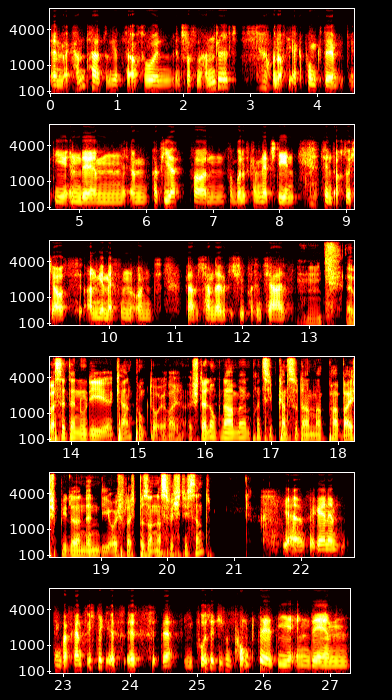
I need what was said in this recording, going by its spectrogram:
ähm, erkannt hat und jetzt auch so entschlossen handelt. Und auch die Eckpunkte, die in dem ähm, Papier von, vom Bundeskabinett stehen, sind auch durchaus angemessen und, glaube ich, haben da wirklich viel Potenzial. Mhm. Äh, was sind denn nun die Kernpunkte eurer Stellungnahme im Prinzip? Kannst du da mal ein paar Beispiele nennen, die euch vielleicht besonders wichtig sind? Ja, sehr gerne. Ich denke, was ganz wichtig ist, ist, dass die positiven Punkte, die in dem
